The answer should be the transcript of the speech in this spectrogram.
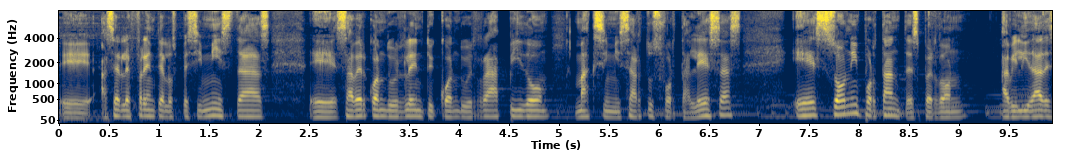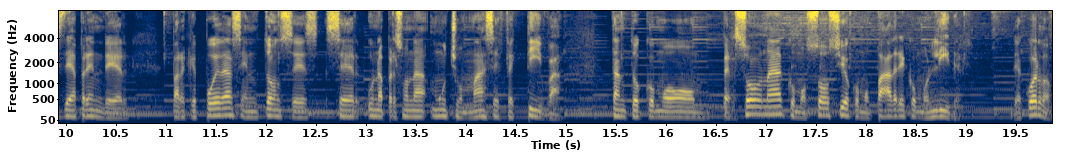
eh, hacerle frente a los pesimistas, eh, saber cuándo ir lento y cuándo ir rápido, maximizar tus fortalezas, son importantes, perdón, habilidades de aprender para que puedas entonces ser una persona mucho más efectiva, tanto como persona, como socio, como padre, como líder. ¿De acuerdo?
